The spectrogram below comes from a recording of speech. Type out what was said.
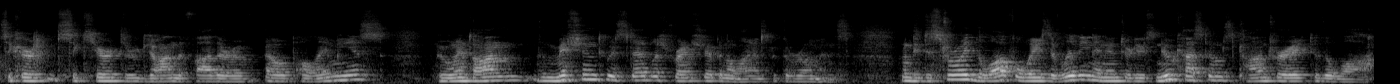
secured, secured through John, the father of Eupolemus, who went on the mission to establish friendship and alliance with the Romans. And he destroyed the lawful ways of living and introduced new customs contrary to the law.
